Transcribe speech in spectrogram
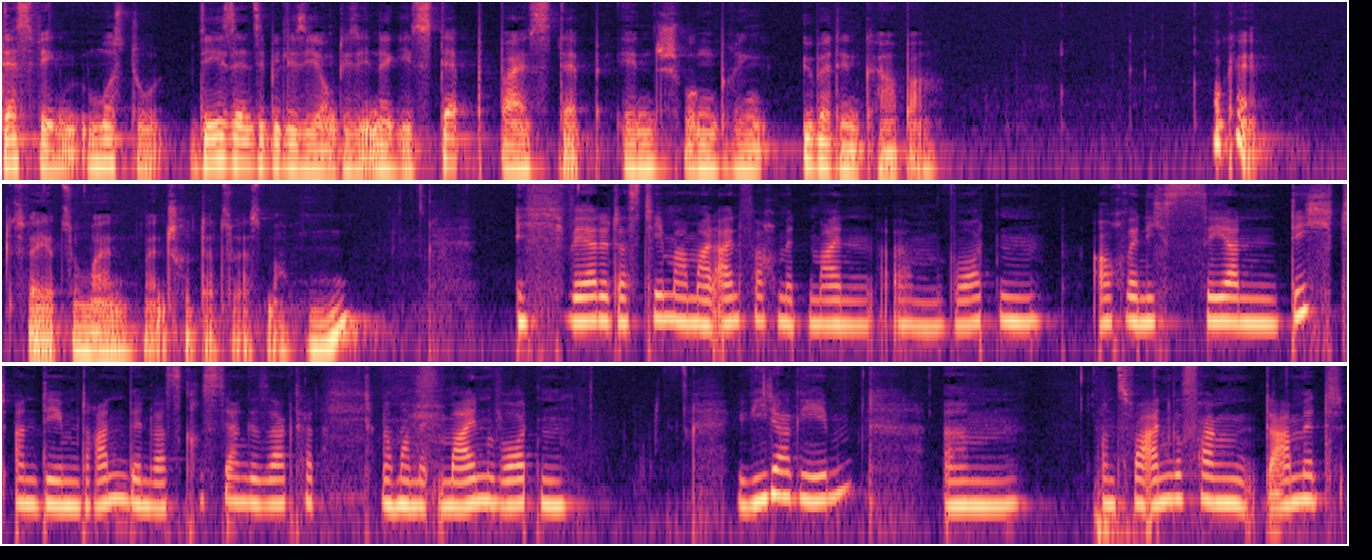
Deswegen musst du Desensibilisierung, diese Energie Step by Step in Schwung bringen über den Körper. Okay, das wäre jetzt so mein, mein Schritt dazu erstmal. Mhm. Ich werde das Thema mal einfach mit meinen ähm, Worten, auch wenn ich sehr dicht an dem dran bin, was Christian gesagt hat, nochmal mit meinen Worten wiedergeben. Ähm, und zwar angefangen damit,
